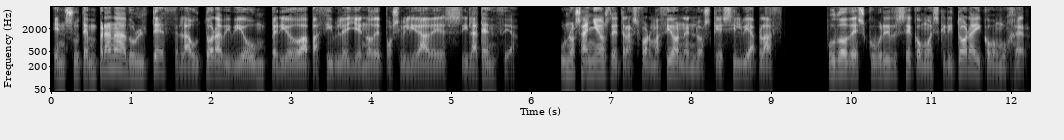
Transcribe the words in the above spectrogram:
en su temprana adultez la autora vivió un periodo apacible lleno de posibilidades y latencia, unos años de transformación en los que Silvia Plath pudo descubrirse como escritora y como mujer.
